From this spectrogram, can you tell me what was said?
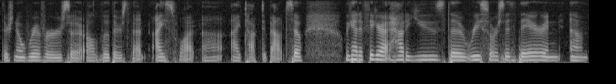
There's no rivers, uh, although there's that ice water uh, I talked about. So we got to figure out how to use the resources there and um,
